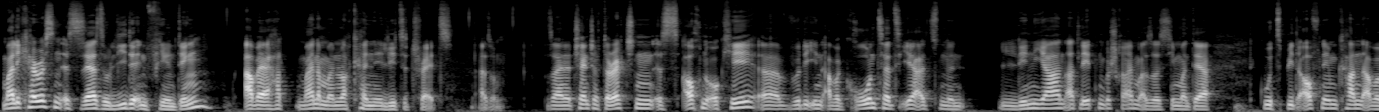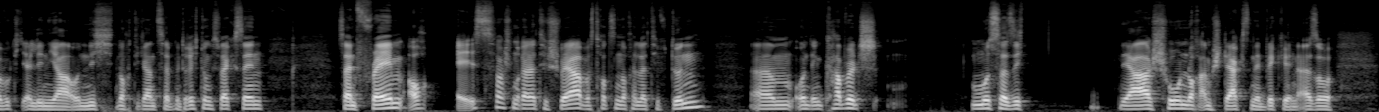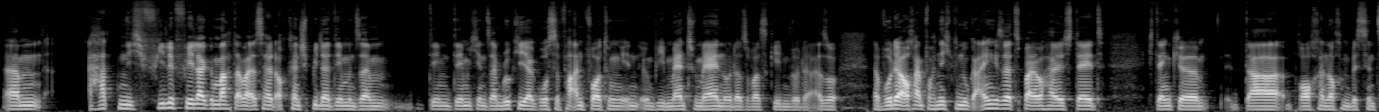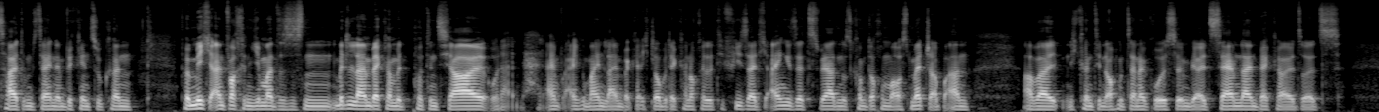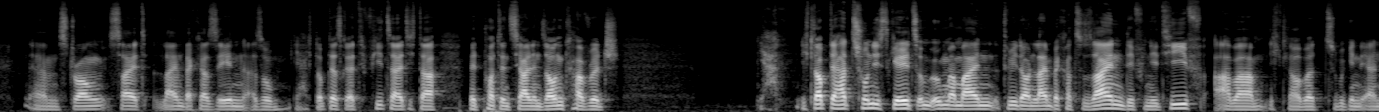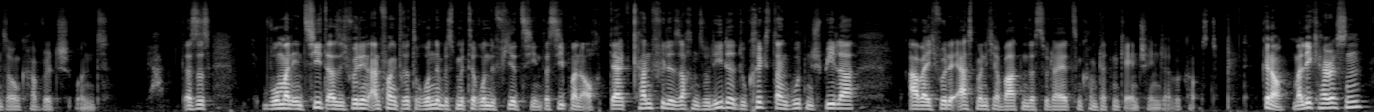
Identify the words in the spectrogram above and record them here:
Malik Harrison ist sehr solide in vielen Dingen, aber er hat meiner Meinung nach keine Elite-Trades. Also seine Change of Direction ist auch nur okay, äh, würde ihn aber grundsätzlich eher als einen linearen Athleten beschreiben. Also ist jemand, der gut Speed aufnehmen kann, aber wirklich eher linear und nicht noch die ganze Zeit mit Richtungswechseln. Sein Frame auch, er ist zwar schon relativ schwer, aber ist trotzdem noch relativ dünn. Ähm, und in Coverage muss er sich ja schon noch am stärksten entwickeln. Also ähm, hat nicht viele Fehler gemacht, aber er ist halt auch kein Spieler, dem, in seinem, dem, dem ich in seinem Rookie ja große Verantwortung in irgendwie Man-to-Man -Man oder sowas geben würde. Also da wurde er auch einfach nicht genug eingesetzt bei Ohio State. Ich denke, da braucht er noch ein bisschen Zeit, um sich dahin entwickeln zu können. Für mich einfach jemand, das ist ein Mittellinebacker mit Potenzial oder ein allgemein Linebacker. Ich glaube, der kann auch relativ vielseitig eingesetzt werden. Das kommt auch immer aus Matchup an. Aber ich könnte ihn auch mit seiner Größe irgendwie als Sam-Linebacker, also als ähm, Strong Side Linebacker sehen. Also ja, ich glaube, der ist relativ vielseitig da mit Potenzial in Zone Coverage. Ja, ich glaube, der hat schon die Skills, um irgendwann mal ein Three-Down-Linebacker zu sein, definitiv. Aber ich glaube, zu Beginn eher in Zone Coverage. Und ja, das ist, wo man ihn zieht. Also ich würde ihn Anfang dritte Runde bis Mitte Runde 4 ziehen. Das sieht man auch. Der kann viele Sachen solide. Du kriegst da einen guten Spieler. Aber ich würde erstmal nicht erwarten, dass du da jetzt einen kompletten Gamechanger bekommst. Genau, Malik Harrison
